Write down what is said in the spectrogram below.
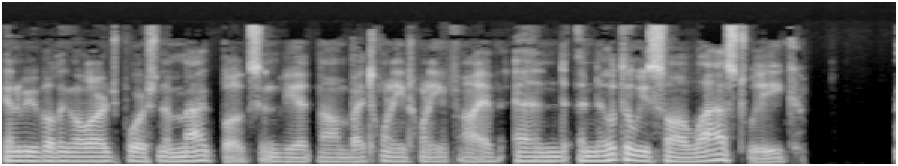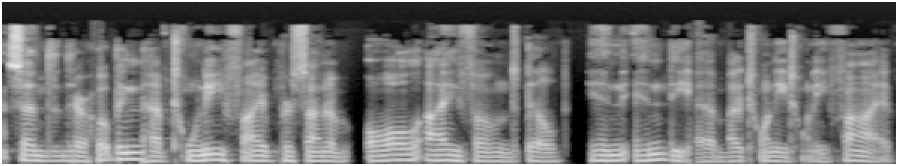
Going to be building a large portion of MacBooks in Vietnam by 2025. And a note that we saw last week said that they're hoping to have 25% of all iPhones built in India by 2025.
